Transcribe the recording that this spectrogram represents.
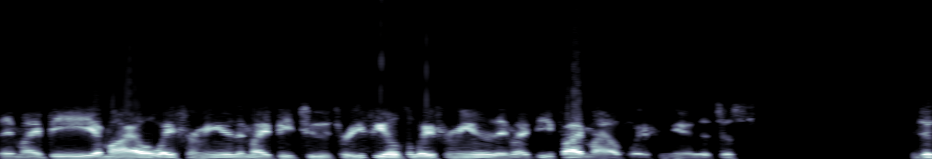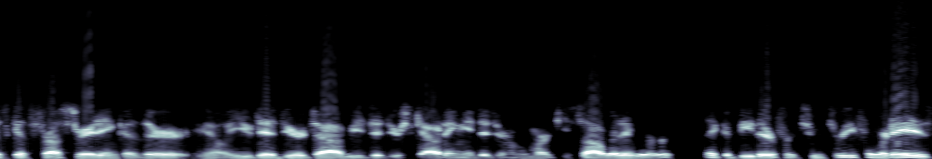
They might be a mile away from you. They might be two, three fields away from you. They might be five miles away from you. It just it just gets frustrating because they're you know you did your job you did your scouting you did your homework you saw where they were they could be there for two three four days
